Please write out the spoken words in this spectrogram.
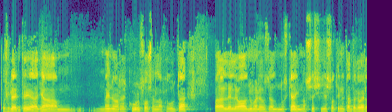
Posiblemente haya menos recursos en la facultad para el elevado número de alumnos que hay. No sé si eso tiene tanto que ver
